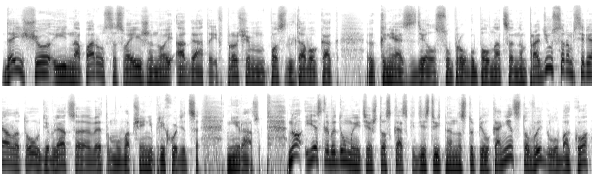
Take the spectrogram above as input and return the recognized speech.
да еще и на пару со своей женой Агатой. Впрочем, после того, как князь сделал супругу полноценным продюсером сериала, то удивляться этому вообще не приходится ни разу. Но если вы думаете, что сказке действительно наступил конец, то вы глубоко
